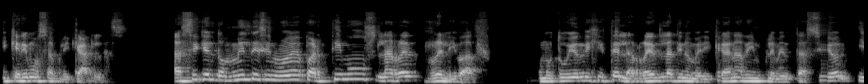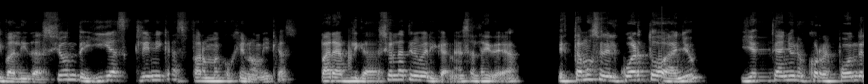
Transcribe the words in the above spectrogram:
y queremos aplicarlas. Así que el 2019 partimos la red Relivaf, como tú bien dijiste, la red latinoamericana de implementación y validación de guías clínicas farmacogenómicas para aplicación latinoamericana, esa es la idea. Estamos en el cuarto año y este año nos corresponde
